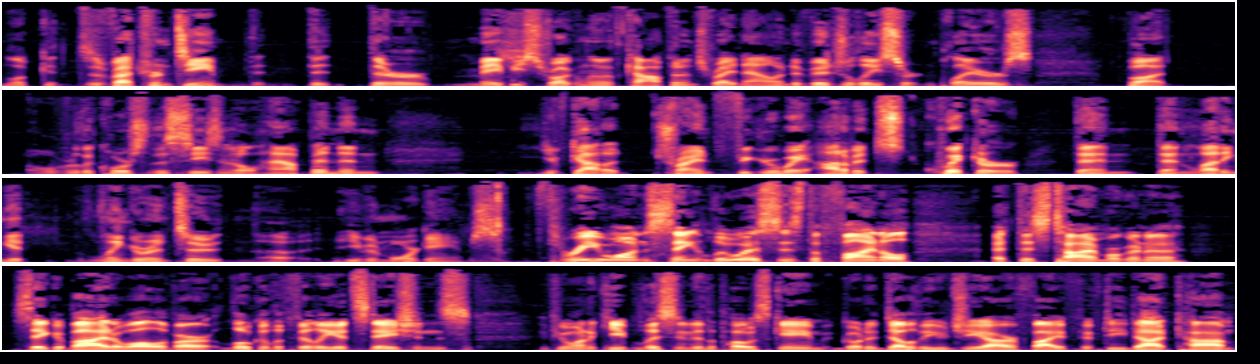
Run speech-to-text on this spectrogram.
look. It's a veteran team. They're maybe struggling with confidence right now individually, certain players, but over the course of the season, it'll happen, and you've got to try and figure a way out of it quicker than than letting it linger into uh, even more games. Three one St. Louis is the final. At this time, we're going to say goodbye to all of our local affiliate stations. If you want to keep listening to the post game, go to WGR550.com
